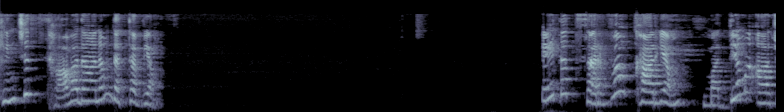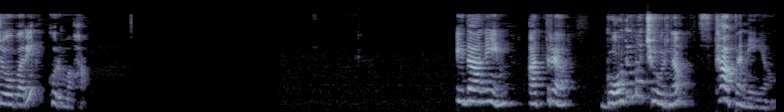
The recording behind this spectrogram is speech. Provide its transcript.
किञ्चित् सावधानं दत्तव्यम्। एतत् सर्वकार्यं मध्यम आचोपरि कुर्मः इदानीम् अत्र गोधूमचूर्णं स्थापनीयम्।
